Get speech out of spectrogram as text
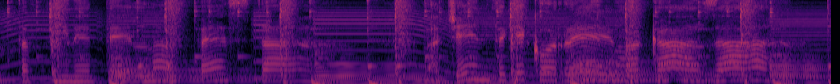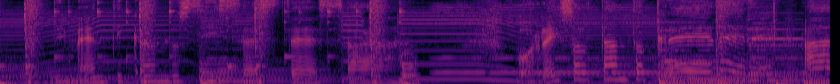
brutta fine della festa, la gente che correva a casa, dimenticandosi se stessa. Vorrei soltanto credere a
